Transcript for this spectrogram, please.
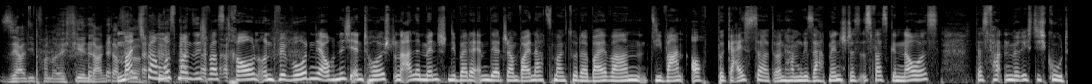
sehr lieb von euch. Vielen Dank dafür. Manchmal muss man sich was trauen und wir wurden ja auch nicht enttäuscht und alle Menschen, die bei der MDR Jump Weihnachtsmarkt dabei waren, die waren auch begeistert und haben gesagt, Mensch, das ist was Genaues. Das fanden wir richtig gut.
